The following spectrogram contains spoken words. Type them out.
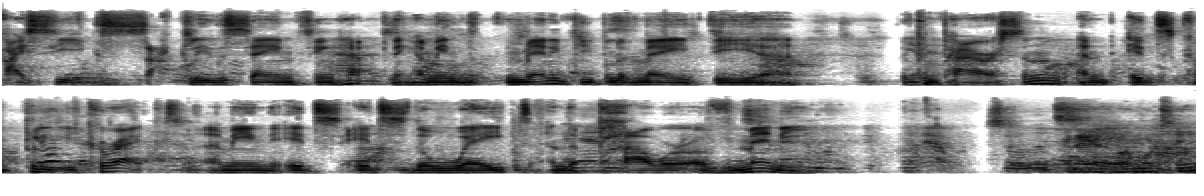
i see exactly the same thing happening i mean many people have made the uh, the comparison and it's completely correct i mean it's it's the weight and the power of many Can I add one more thing?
